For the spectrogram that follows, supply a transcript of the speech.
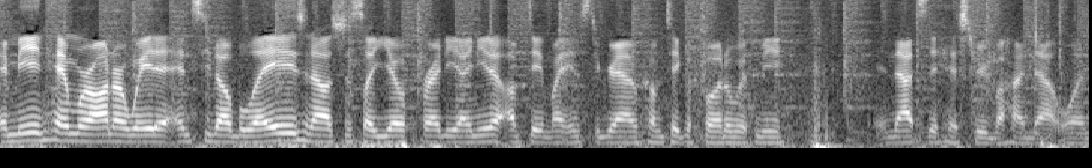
And me and him were on our way to NCAAs and I was just like, yo, Freddie, I need to update my Instagram. Come take a photo with me. And that's the history behind that one.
